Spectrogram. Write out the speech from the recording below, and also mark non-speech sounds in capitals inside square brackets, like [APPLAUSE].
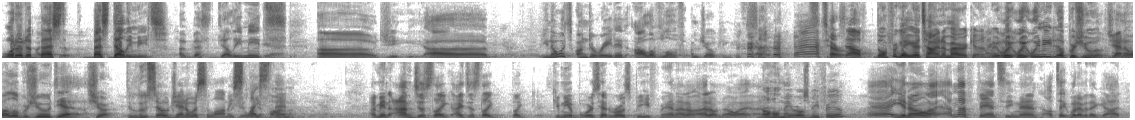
What are the best best deli meats? Uh, best deli meats? Uh, gee, uh, you know what's underrated? Olive loaf. I'm joking. It's, [LAUGHS] it's terrible. Sal, don't forget you're Italian American. We, we, we, we need a prosciutto. Genoa, a little prosciutto. Yeah, sure. DiLusso Genoa salami, sliced thin. I mean, I'm just like I just like like give me a boar's head roast beef, man. I don't I don't know. I, No homemade roast beef for you? eh, you know I, I'm not fancy, man. I'll take whatever they got.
